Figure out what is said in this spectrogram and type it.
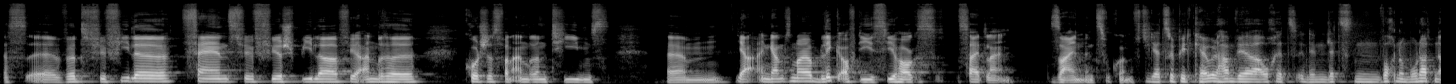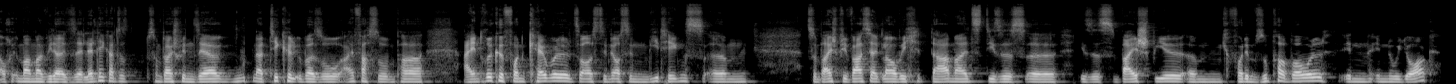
Das äh, wird für viele Fans, für, für Spieler, für andere Coaches von anderen Teams ähm, ja ein ganz neuer Blick auf die Seahawks Sideline sein in Zukunft. Ja, zu Pete Carroll haben wir auch jetzt in den letzten Wochen und Monaten auch immer mal wieder, also Athletic hatte zum Beispiel einen sehr guten Artikel über so einfach so ein paar Eindrücke von Carroll, so aus den, aus den Meetings. Ähm, zum Beispiel war es ja, glaube ich, damals dieses, äh, dieses Beispiel ähm, vor dem Super Bowl in, in New York,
